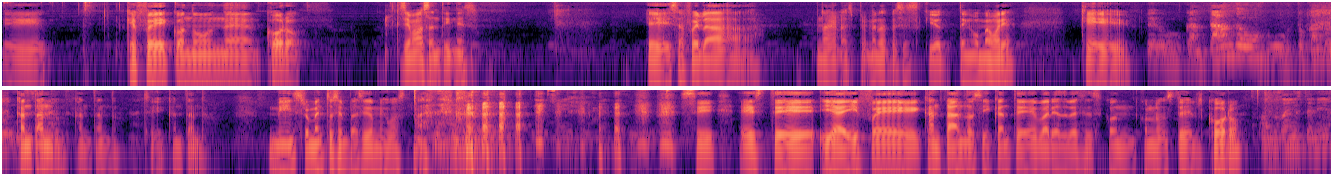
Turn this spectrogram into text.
eh, que fue con un uh, coro que se llamaba Santa Inés. Eh, esa fue la una de las primeras veces que yo tengo memoria que pero cantando o tocando cantando cantando sí cantando mi instrumento siempre ha sido mi voz. Sí este y ahí fue cantando sí canté varias veces con, con los del coro. Cuántos años tenía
